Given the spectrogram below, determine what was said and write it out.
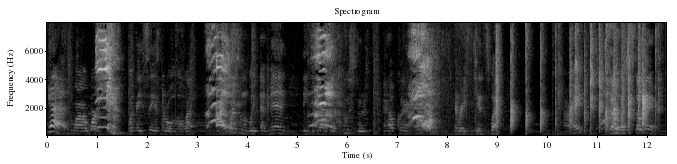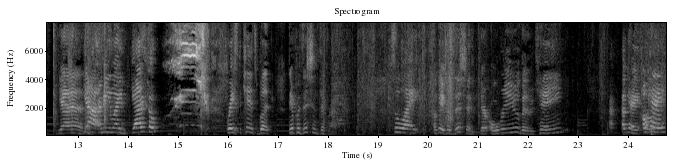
yeah, It's a lot of work. what they say is the role of a wife. I personally believe that men need to get out their boosters and help clear and raise the kids as well. All right. So let's just go there. Yes. yeah. I mean, like, guys help raise the kids, but their position's different. So, like, Okay, position. They're over you. They're the king. Uh, okay. okay,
